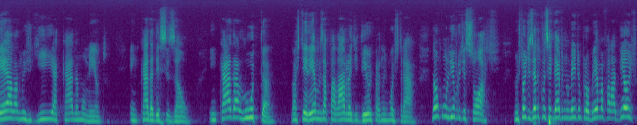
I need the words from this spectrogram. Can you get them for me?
ela nos guie a cada momento, em cada decisão, em cada luta, nós teremos a palavra de Deus para nos mostrar. Não com um livro de sorte. Não estou dizendo que você deve, no meio de um problema, falar, Deus,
